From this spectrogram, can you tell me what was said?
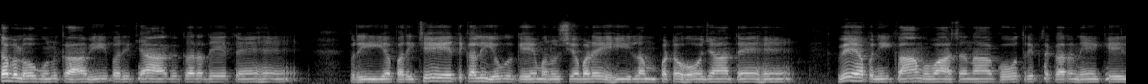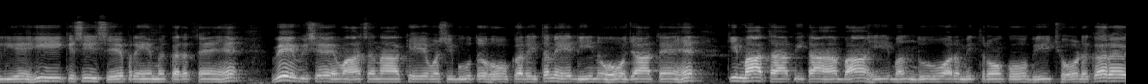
तब लोग उनका भी परित्याग कर देते हैं। प्रिय परिचेत कलयुग के मनुष्य बड़े ही लंपट हो जाते हैं। वे अपनी काम वासना को तृप्त करने के लिए ही किसी से प्रेम करते हैं। वे विषय वासना के वशीभूत होकर इतने दीन हो जाते हैं कि माता पिता भाई बंधु और मित्रों को भी छोड़कर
